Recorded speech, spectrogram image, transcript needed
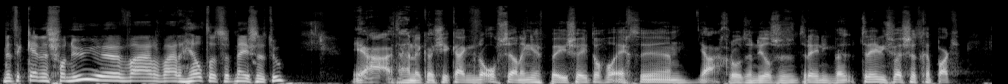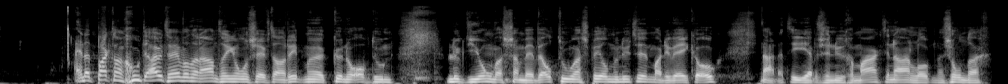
Met de kennis van nu, eh, waar, waar helpt het het meest naartoe? Ja, uiteindelijk als je kijkt naar de opstelling heeft PSV toch wel echt ehm, ja, grotendeels een training, trainingswedstrijd gepakt. En dat pakt dan goed uit, hè, want een aantal jongens heeft dan ritme kunnen opdoen. Luc de Jong was dan weer wel toe aan speelminuten, maar die weken ook. Nou, dat die hebben ze nu gemaakt in aanloop naar zondag.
